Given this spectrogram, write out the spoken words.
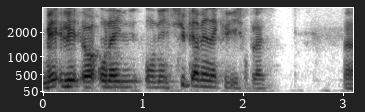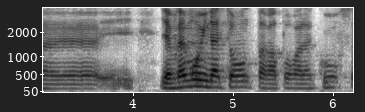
mais euh, on a on est super bien accueillis sur place euh, il y a vraiment une attente par rapport à la course.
